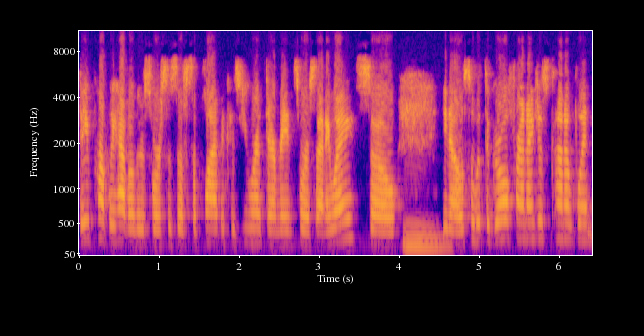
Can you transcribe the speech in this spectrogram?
they probably have other sources of supply because you weren't their main source anyway so mm. you know so with the girlfriend i just kind of went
